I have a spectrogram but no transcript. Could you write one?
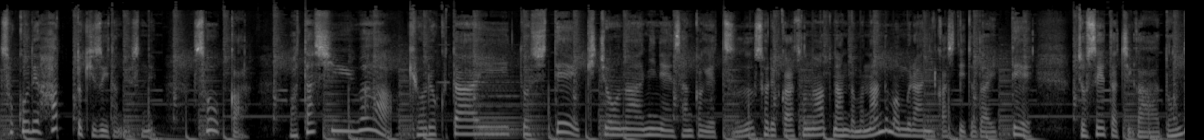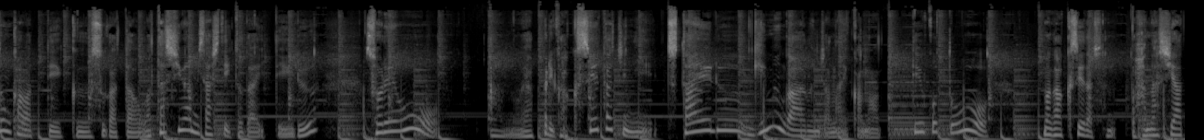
そこでハッと気づいたんですね。そうか私は協力隊として貴重な2年3ヶ月それからその後何度も何度も村に行かせていただいて女性たちがどんどん変わっていく姿を私は見させていただいている。それをあのやっぱり学生たちに伝える義務があるんじゃないかなっていうことを、まあ、学生たちと話し合っ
